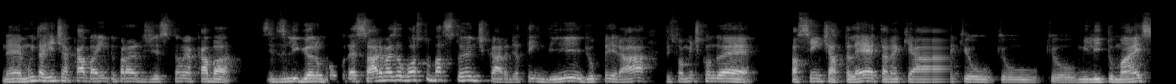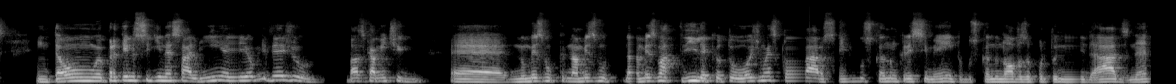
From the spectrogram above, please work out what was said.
né? Muita gente acaba indo para a área de gestão e acaba se desligando um pouco dessa área, mas eu gosto bastante, cara, de atender, de operar, principalmente quando é paciente atleta, né? Que é a área que eu, que eu, que eu milito mais. Então, eu pretendo seguir nessa linha e eu me vejo basicamente é, no mesmo, na, mesmo, na mesma trilha que eu estou hoje, mas claro, sempre buscando um crescimento, buscando novas oportunidades, né?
